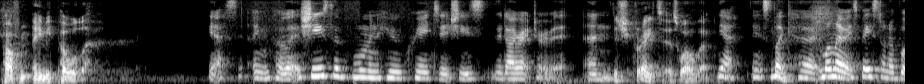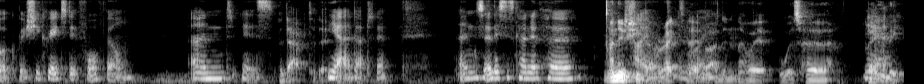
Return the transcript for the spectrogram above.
Apart from Amy Poehler. Yes, Amy Poehler. She's the woman who created it. She's the director of it, and Did she create it as well then? yeah, it's hmm. like her. Well, no, it's based on a book, but she created it for film, and it's Adapted it. yeah adapted it, and so this is kind of her. I knew she directed it, but I didn't know it was her Yeah. baby.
